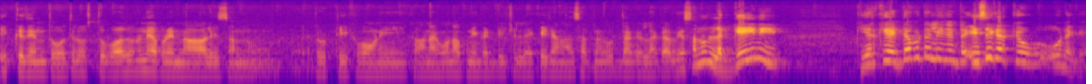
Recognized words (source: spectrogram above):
ਇੱਕ ਦਿਨ, ਦੋ ਦਿਨ, ਉਸ ਤੋਂ ਬਾਅਦ ਉਹਨਾਂ ਨੇ ਆਪਣੇ ਨਾਲ ਹੀ ਸਾਨੂੰ ਰੋਟੀ ਖਵਾਉਣੀ, ਖਾਣਾ ਖਵਾਉਣਾ, ਆਪਣੀ ਗੱਡੀ 'ਚ ਲੈ ਕੇ ਜਾਣਾ, ਸਾਡੇ ਨਾਲ ਉਦਾਂ ਗੱਲਾਂ ਕਰਨੀਆਂ। ਸਾਨੂੰ ਲੱਗੇ ਹੀ ਨਹੀਂ ਕਿ ਯਾਰ ਕਿ ਐਡਾ ਵੱਡਾ ਲੀਜੈਂਟ ਇਸੇ ਕਰਕੇ ਉਹ ਉਹ ਨੇਗੇ।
